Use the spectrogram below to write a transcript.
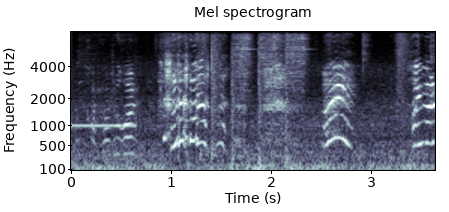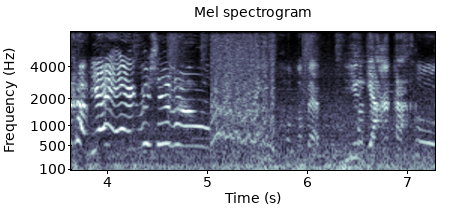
เฮ้ยขอโทษทุกคนเฮ้ยเฮ้ยมันขับแย่เองไม่ใช่เราอยู่เขาก็แบบยืดยักษ์อะถูก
